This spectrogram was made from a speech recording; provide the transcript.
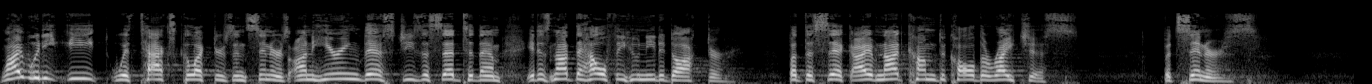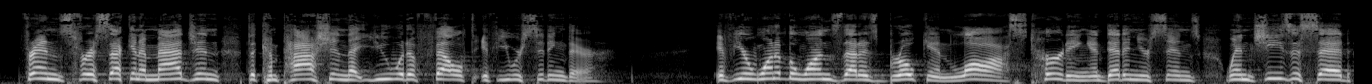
Why would he eat with tax collectors and sinners? On hearing this, Jesus said to them, it is not the healthy who need a doctor, but the sick. I have not come to call the righteous, but sinners. Friends, for a second, imagine the compassion that you would have felt if you were sitting there. If you're one of the ones that is broken, lost, hurting, and dead in your sins, when Jesus said,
